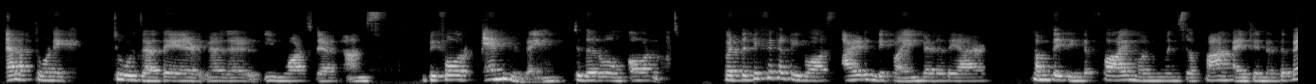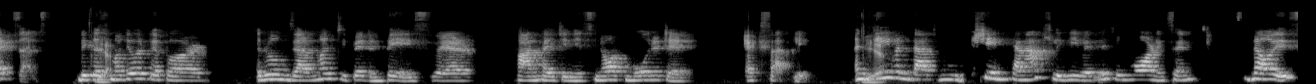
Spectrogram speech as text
electronic tools are there, whether you wash their hands before entering to the room or not. But the difficulty was identifying whether they are completing the five moments of hand hygiene at the bedside. Because yeah. majority of our rooms are multi-bed based where hand hygiene is not monitored exactly. And yeah. even that machine can actually give a little warning and noise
